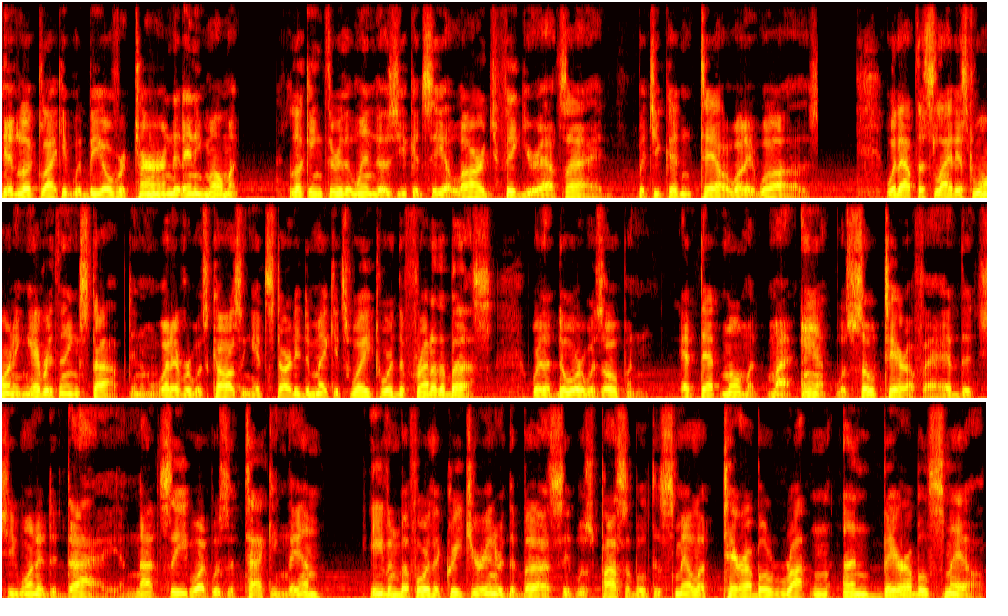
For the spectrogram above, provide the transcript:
It looked like it would be overturned at any moment. Looking through the windows, you could see a large figure outside, but you couldn't tell what it was. Without the slightest warning, everything stopped, and whatever was causing it started to make its way toward the front of the bus, where the door was open. At that moment, my aunt was so terrified that she wanted to die and not see what was attacking them. Even before the creature entered the bus, it was possible to smell a terrible, rotten, unbearable smell.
